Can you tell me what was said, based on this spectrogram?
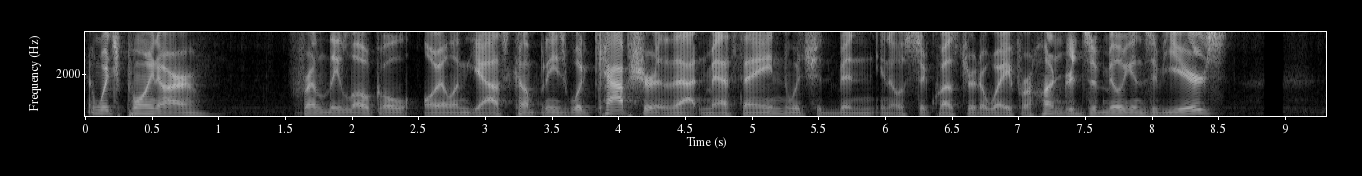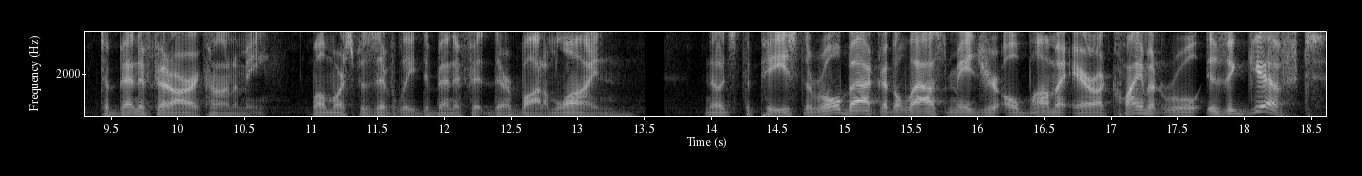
At which point, our friendly local oil and gas companies would capture that methane, which had been, you know, sequestered away for hundreds of millions of years, to benefit our economy. Well, more specifically, to benefit their bottom line. Notes the piece the rollback of the last major Obama era climate rule is a gift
